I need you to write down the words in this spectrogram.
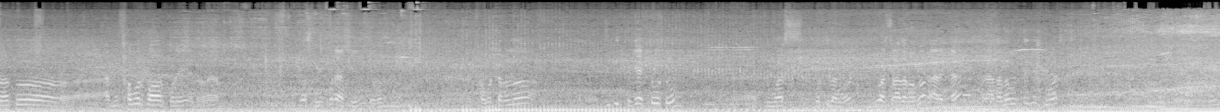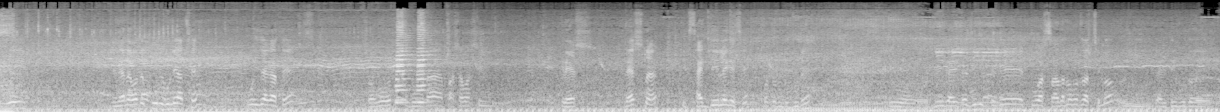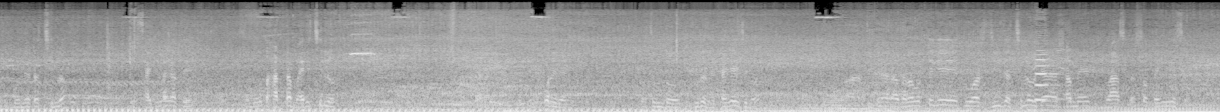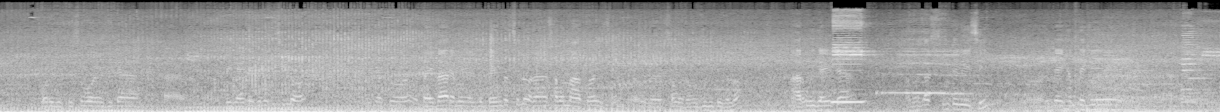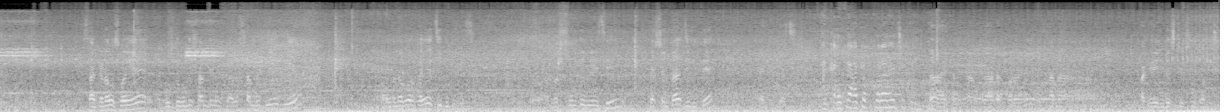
ওরা তো, আমি খবর পাওয়ার পরে দশ মিনিট পরে আসি, যখন খবরটা হলো, দিল্লি থেকে একটা auto towards Paschimbanga towards Radhanagar আর একটা রাধানগর থেকে টুয়ার্স ওই যেখানে আমাদের পুলগুলি আছে, ওই জায়গাতে সম্ভবত দুটা পাশাপাশি ক্র্যাশ ক্র্যাশ না, ঠিক সাইড দিয়ে লেগেছে প্রচণ্ড দূরে। তো যে গাড়িটা জিবি থেকে টুয়ার্স রাধানগর যাচ্ছিল, ওই গাড়িতে বোধ হয় মহিলাটা ছিল। সাইডে লাগাতে সম্ভবত হাতটা বাইরে ছিল। পরে যায়। প্রচণ্ড দূরে ধাক্কা খেয়েছিল। আর যেটা রাধানগর থেকে টুয়ার্স জি যাচ্ছিল, ওইটা সামনে গ্লাস সব ভেঙে গেছে। পরবর্তী সময়ে যেটা যে গাড়িটা যেটা ছিল তো ড্রাইভার এবং একজন ড্রাইভার ছিল, ওরা সামান্য আহত হয়েছে। সঙ্গে সঙ্গে জীবিত গেল আর ওই গাড়িটা আমরা শুনতে পেয়েছি। এটা এখান থেকে সার্কেট হাউস হয়ে বুদ্ধগুলি শান্তি সামনে দিয়ে গিয়ে অমনগর হয়ে জীবিত গেছে। আমরা শুনতে পেয়েছি পেশেন্টটা জীবিতে আছে। কাউকে আটক করা হয়েছে? না এখানে কাউকে আটক করা হয়নি থানা বাকি ইনভেস্টিগেশন করছে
